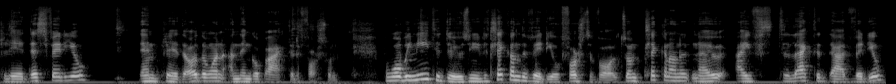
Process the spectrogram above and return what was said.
play this video, then play the other one, and then go back to the first one. But what we need to do is we need to click on the video first of all. So I'm clicking on it now. I've selected that video.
